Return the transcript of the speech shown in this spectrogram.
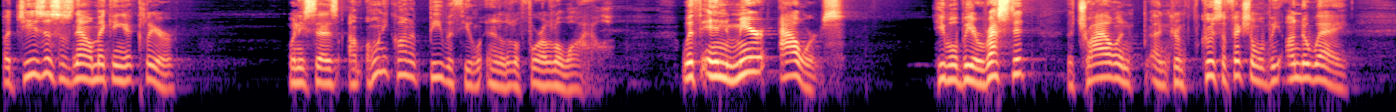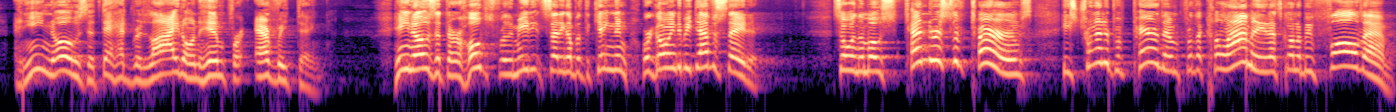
But Jesus is now making it clear when he says, I'm only going to be with you in a little, for a little while. Within mere hours, he will be arrested, the trial and, and crucifixion will be underway. And he knows that they had relied on him for everything. He knows that their hopes for the immediate setting up of the kingdom were going to be devastated. So, in the most tenderest of terms, he's trying to prepare them for the calamity that's going to befall them.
